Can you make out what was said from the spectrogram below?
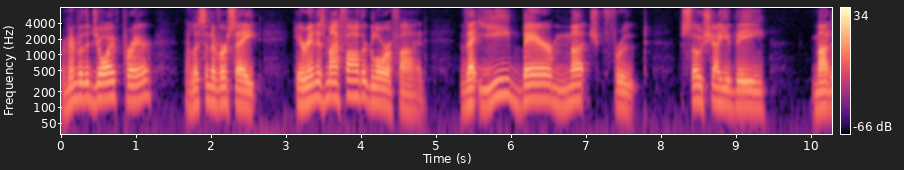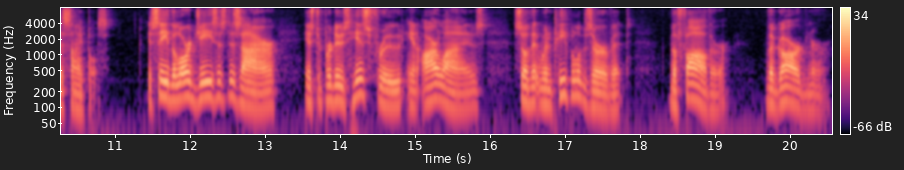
Remember the joy of prayer? And listen to verse 8 Herein is my Father glorified, that ye bear much fruit, so shall ye be my disciples. You see, the Lord Jesus' desire is to produce His fruit in our lives so that when people observe it, the Father, the gardener,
